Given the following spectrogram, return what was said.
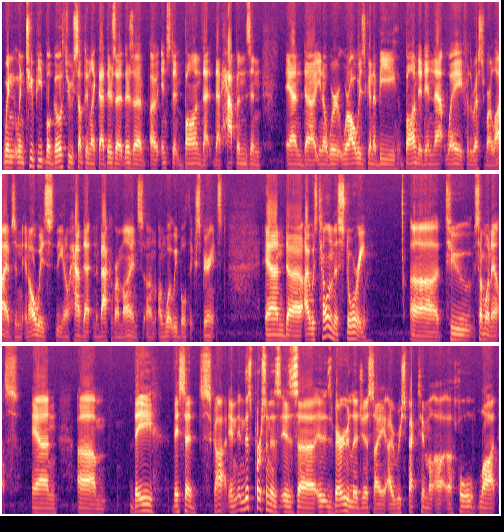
when when two people go through something like that, there's a there's a, a instant bond that that happens, and and uh, you know, we're we're always going to be bonded in that way for the rest of our lives, and and always you know have that in the back of our minds on on what we both experienced. And uh, I was telling this story uh, to someone else, and um, they they said Scott, and, and this person is is uh, is very religious. I, I respect him a, a whole lot.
